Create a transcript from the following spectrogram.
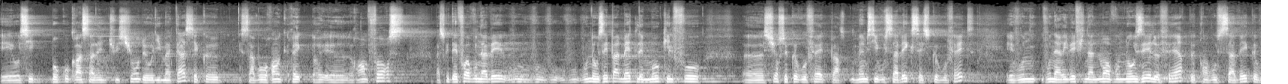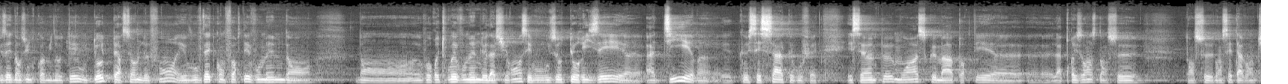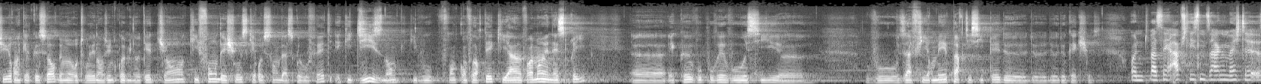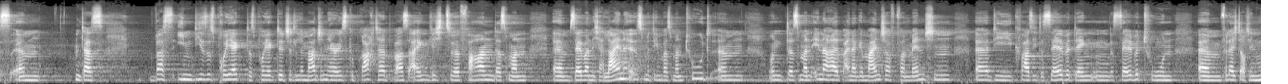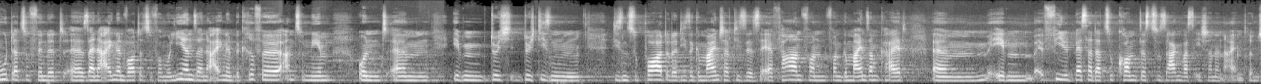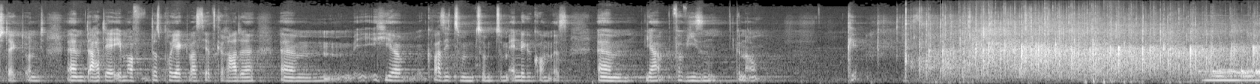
et aussi beaucoup grâce à l'intuition de Olimata, c'est que ça vous euh, renforce, parce que des fois vous n'avez, vous, vous, vous, vous n'osez pas mettre les mots qu'il faut euh, sur ce que vous faites, même si vous savez que c'est ce que vous faites, et vous, vous n'arrivez finalement, vous n'osez le faire que quand vous savez que vous êtes dans une communauté où d'autres personnes le font, et vous vous êtes conforté vous-même dans, vous retrouvez vous-même de l'assurance et vous vous autorisez euh, à dire que c'est ça que vous faites. Et c'est un peu moi ce que m'a apporté euh, euh, la présence dans, ce, dans, ce, dans cette aventure, en quelque sorte, de me retrouver dans une communauté de gens qui font des choses qui ressemblent à ce que vous faites et qui disent donc, qui vous font conforter, qu'il y a vraiment un esprit et que vous pouvez vous aussi vous affirmer, participer de quelque chose. Und was er abschließend sagen möchte, ist, ähm dass was ihm dieses Projekt, das Projekt Digital Imaginaries gebracht hat, war es eigentlich zu erfahren, dass man ähm, selber nicht alleine ist mit dem, was man tut ähm, und dass man innerhalb einer Gemeinschaft von Menschen, äh, die quasi dasselbe denken, dasselbe tun, ähm, vielleicht auch den Mut dazu findet, äh, seine eigenen Worte zu formulieren, seine eigenen Begriffe anzunehmen und ähm, eben durch, durch diesen diesen Support oder diese Gemeinschaft, dieses Erfahren von, von Gemeinsamkeit ähm, eben viel besser dazu kommt, das zu sagen, was eh schon in einem drin steckt. Und ähm, da hat er eben auf das Projekt, was jetzt gerade ähm, hier quasi zum, zum, zum Ende gekommen ist, ähm, ja, verwiesen. Genau. Okay. Applaus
